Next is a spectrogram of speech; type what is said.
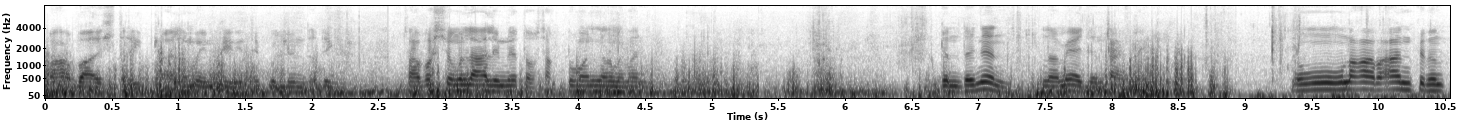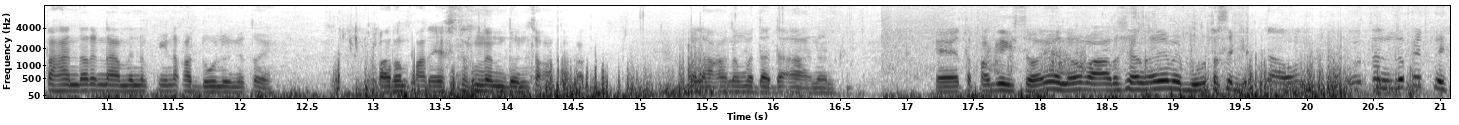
mahaba straight. Kala mo infinity pool yung dating. Tapos yung lalim nito, saktuhan lang naman. Ganda niyan. Namaya dyan tayo. Nung nakaraan, pinuntahan na rin namin ng pinakadulo nito eh. Parang parehas lang nandun sa katapat. Wala ka nang madadaanan. Eto pa guys, so ayan oh, para siyang ano, may butas sa gitna oh. Butan lupit eh.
